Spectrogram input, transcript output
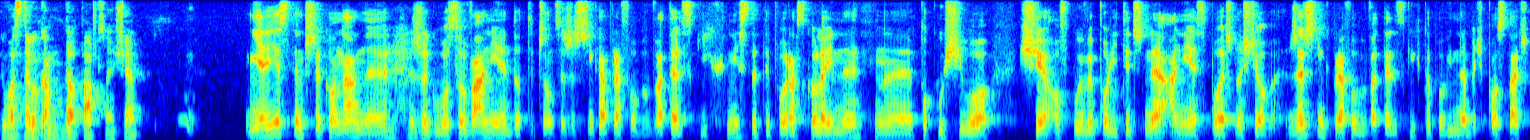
własnego kandydata w sensie? Ja jestem przekonany, że głosowanie dotyczące Rzecznika Praw Obywatelskich niestety po raz kolejny e, pokusiło się o wpływy polityczne, a nie społecznościowe. Rzecznik Praw Obywatelskich to powinna być postać,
